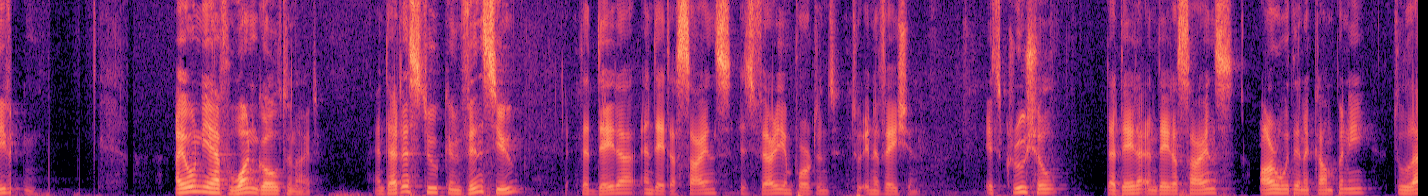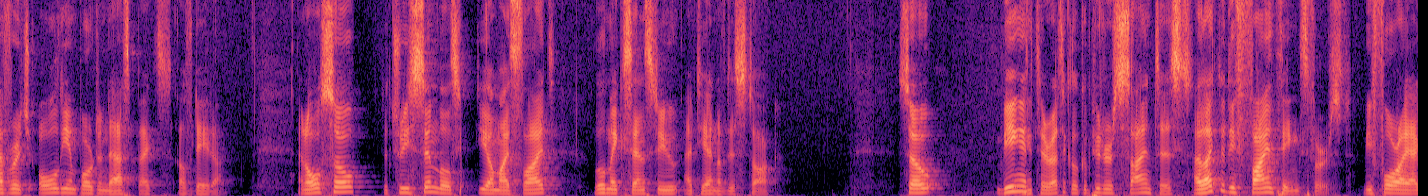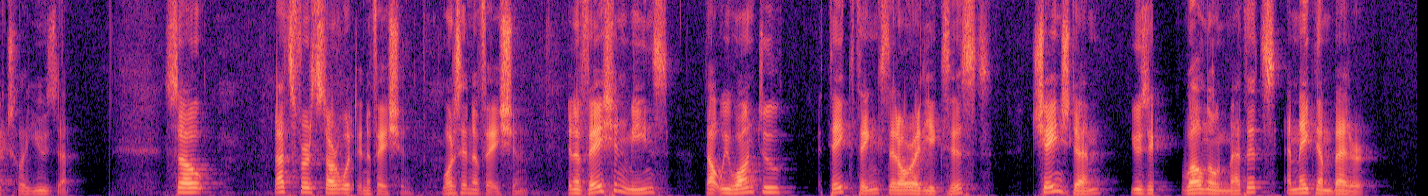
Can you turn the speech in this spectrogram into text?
evening. I only have one goal tonight, and that is to convince you that data and data science is very important to innovation. It's crucial that data and data science are within a company to leverage all the important aspects of data. And also, the three symbols you see on my slide will make sense to you at the end of this talk. So, being a theoretical computer scientist, I like to define things first before I actually use them. So, let's first start with innovation. What is innovation? Innovation means that we want to take things that already exist, change them using well-known methods, and make them better.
